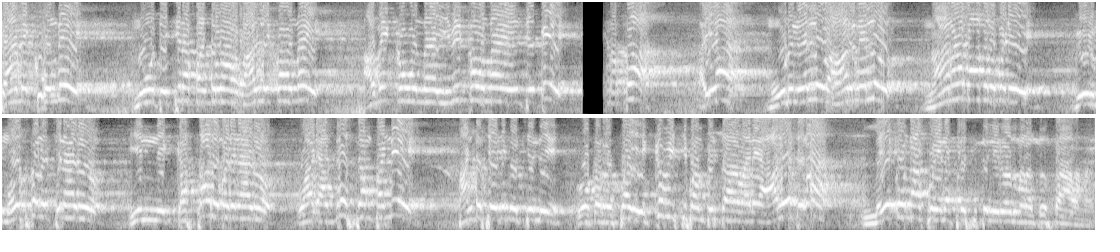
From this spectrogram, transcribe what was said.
ట్యామ్ ఎక్కువ ఉంది నువ్వు తెచ్చిన పంటలో రాళ్ళు ఎక్కువ ఉన్నాయి అవి ఎక్కువ ఉన్నాయి ఇవి ఎక్కువ ఉన్నాయి అని చెప్పి తప్ప అయ్యా మూడు నెలలు ఆరు నెలలు నానా బాధలు పడి వీడు మోసుకొని వచ్చినాడు ఇన్ని కష్టాలు పడినాడు వాడి అదృష్టం పండి పంట చేతికి వచ్చింది ఒక రూపాయి ఎక్కువ ఇచ్చి పంపిద్దామనే ఆలోచన లేకుండా పోయిన పరిస్థితిని ఈరోజు మనం చూస్తా ఉన్నాం.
